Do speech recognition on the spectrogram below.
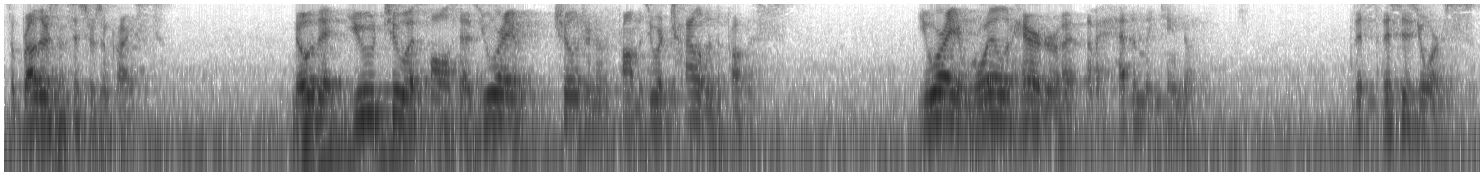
So, brothers and sisters in Christ, know that you too, as Paul says, you are a children of the promise. You are a child of the promise. You are a royal inheritor of a, of a heavenly kingdom. This, this is yours.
